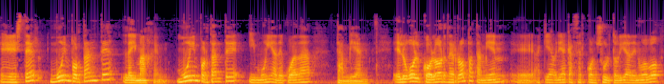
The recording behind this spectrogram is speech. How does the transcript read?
eh, Esther, muy importante la imagen, muy importante y muy adecuada también. Luego el color de ropa también, eh, aquí habría que hacer consultoría de nuevo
